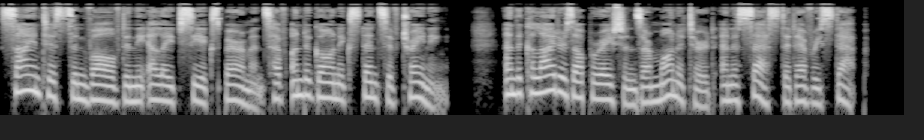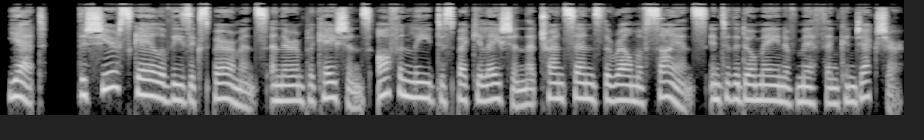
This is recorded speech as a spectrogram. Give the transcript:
Scientists involved in the LHC experiments have undergone extensive training, and the collider's operations are monitored and assessed at every step. Yet, the sheer scale of these experiments and their implications often lead to speculation that transcends the realm of science into the domain of myth and conjecture.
